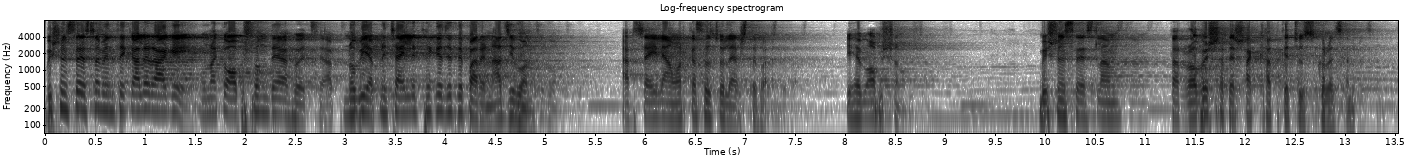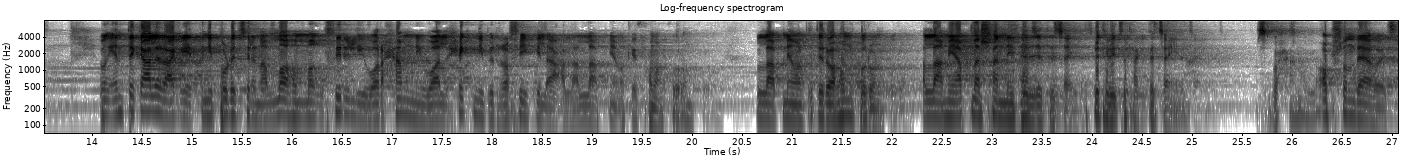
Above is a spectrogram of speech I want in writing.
বিষ্ণু ইসা ইসলাম ইন্তেকালের আগে ওনাকে অপশন দেয়া হয়েছে। নবী, আপনি চাইলে থেকে যেতে পারেন আজীবন, আর চাইলে আমার কাছেও চলে আসতে পারেন। ইউ হ্যাভ অপশন বিষ্ণু ইসা ইসলাম তার রবের সাথে সাক্ষাৎকে চুজ করেছেন। এবং এন্তেকালের আগে তিনি পড়েছিলেন আল্লাহ ফিরলি ওয়ারহামনি ওয়াল হেকনি বির রফিকিল আল্লাহ আল্লাহ আপনি আমাকে ক্ষমা করুন। আল্লাহ আপনি আমার প্রতি রহম করুন। আল্লাহ আমি আপনার সান্নিধ্যে যেতে চাই, পৃথিবীতে থাকতে চাই না। অপশন দেয়া হয়েছে।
